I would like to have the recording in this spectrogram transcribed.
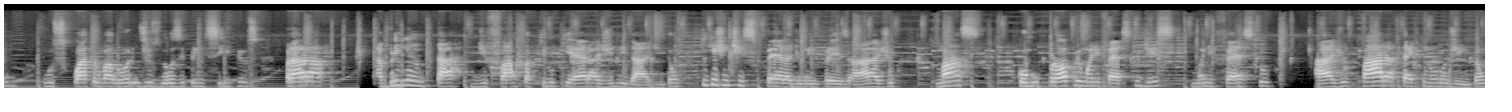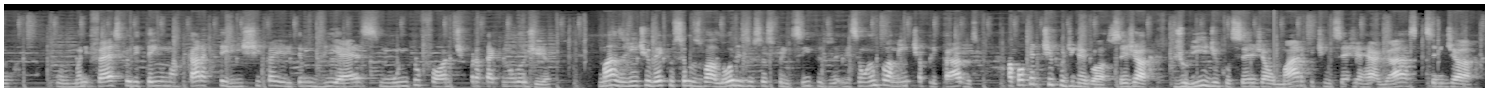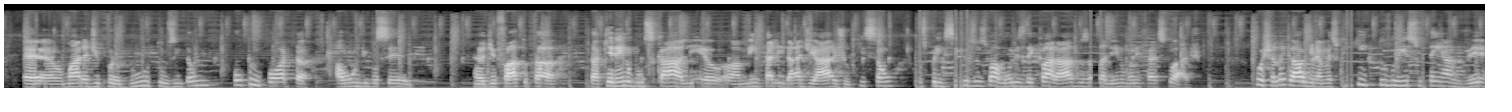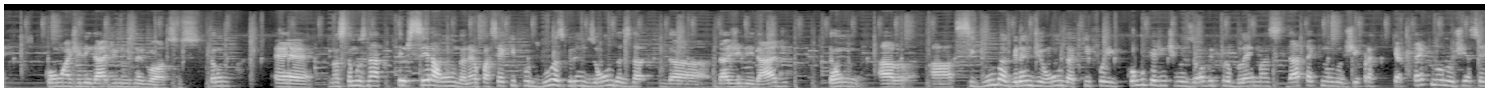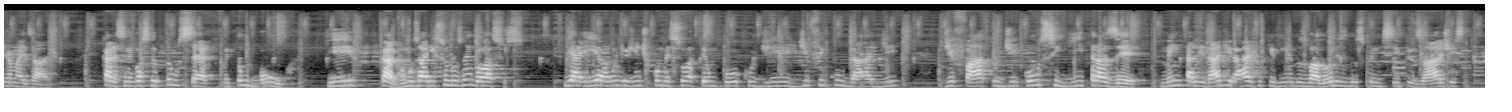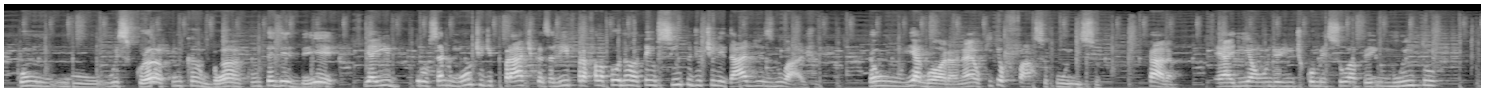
os quatro valores e os doze princípios para abrilhantar de fato aquilo que era agilidade. Então, o que a gente espera de uma empresa ágil, mas, como o próprio manifesto diz, manifesto ágil para a tecnologia. Então, o manifesto ele tem uma característica, ele tem um viés muito forte para a tecnologia mas a gente vê que os seus valores e os seus princípios eles são amplamente aplicados a qualquer tipo de negócio, seja jurídico, seja o marketing, seja RH, seja é, uma área de produtos. Então, pouco importa aonde você é, de fato está tá querendo buscar ali a mentalidade ágil, que são os princípios e os valores declarados ali no Manifesto Ágil. Poxa, legal, Guilherme, mas o que, que tudo isso tem a ver com agilidade nos negócios? Então, é, nós estamos na terceira onda, né? Eu passei aqui por duas grandes ondas da, da, da agilidade. Então, a, a, segunda grande onda aqui foi como que a gente resolve problemas da tecnologia para que a tecnologia seja mais ágil. Cara, esse negócio deu tão certo, foi tão bom, que, cara, vamos usar isso nos negócios. E aí é onde a gente começou a ter um pouco de dificuldade, de fato, de conseguir trazer mentalidade ágil que vinha dos valores e dos princípios ágeis com o, o Scrum, com o Kanban, com o TDD, e aí trouxeram um monte de práticas ali para falar, pô, não, eu tenho cinto de utilidades do ágil. Então, e agora, né? O que, que eu faço com isso? Cara, é aí onde a gente começou a ver muito,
